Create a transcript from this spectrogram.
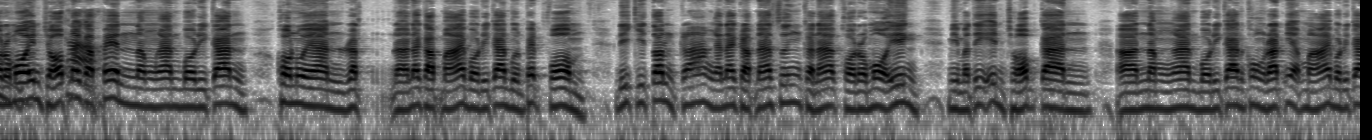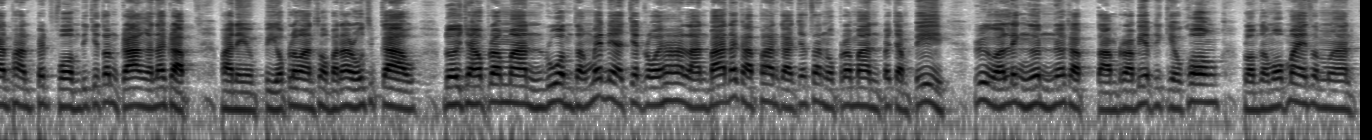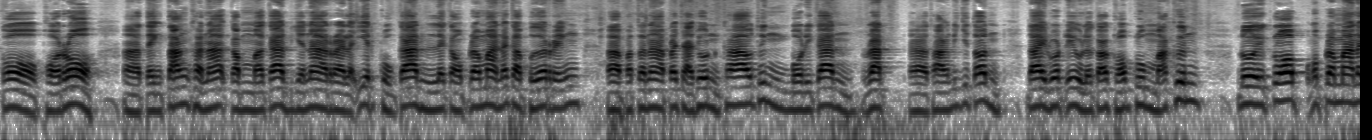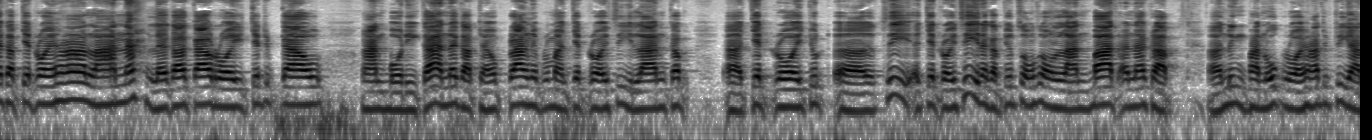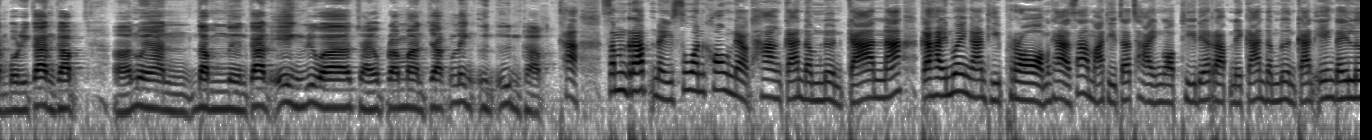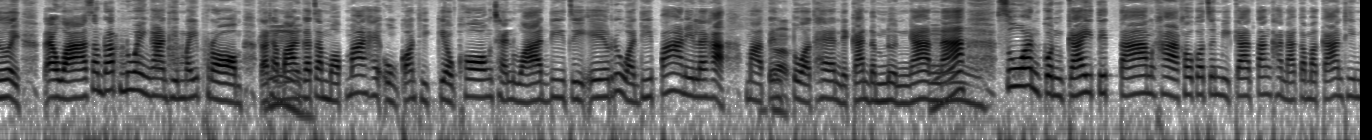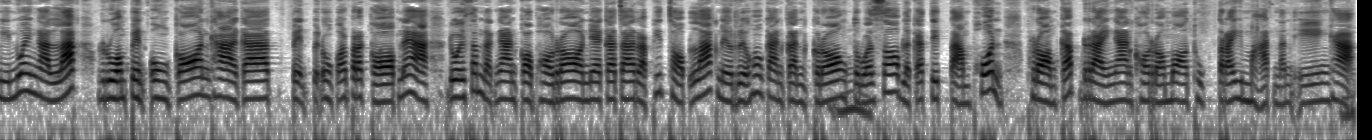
คอรมอเอ็นชอบค่ะ นะครับเพ่นนำงานบริการขอนวยงานรัฐนะครับหมาให้บริการบนแพลตฟอร์ม ดิจิตอลกลางนะครับนะซึ่งคณะคอรมอเอง มีมติเอ็นชอบการอ่านำงานบริการของรัฐเนี่ยหมาให้บริการผ่านแพลตฟอร์ม ดิจิตอลกลางนะครับ ภายในปีงบประมาณ 2569 โดยใช้งบประมาณรวมทั้งเม็ดเนี่ย 705 ล้านบาทนะครับผ่านการจัดสรรงบประมาณประจำปี หรือว่าเร่งเงินนะครับตามระเบียบที่เกี่ยวข้องพร้อมทั้งมบไม่สำนักงานกพรอ แต่งตั้งคณะกรรมการพิจารณารายละเอียดโครงการและกงบประมาณนะครับเพื่อเร่งพัฒนาประชาชนเข้าถึงบริการรัฐทางดิจิตอลได้รวดเร็วและก็ครอบคลุมมากขึ้น โดยกรอบงบประมาณนะครับ705 ล้านนะและก็ 979 งานบริการนะครับใช้งบกลางเนี่ยประมาณ 704 ล้านครับอ่า700จุดเอ่อสี่704นะครับจุด22ล้านบาทนะครับอ่า1,654งานบริการครับ หน่วยงานดำเนินการเอง หรือว่าใช้งบประมาณจากเล่งอื่น ๆ ครับ ค่ะสำหรับในส่วนของแนวทางการดำเนินการนะก็ให้หน่วยงานที่พร้อมค่ะ สามารถที่จะใช้งบที่ได้รับในการดำเนินการเองได้เลย แต่ว่าสำหรับหน่วยงานที่ไม่พร้อม รัฐบาลอืมก็จะมอบหมายให้องค์กรที่เกี่ยวข้องเช่นว่า DGA หรือว่าดีป้านี่แหละค่ะ มาเป็นครับตัวแทนในการดำเนินงานนะ อืม ส่วนกลไกติดตามค่ะ เขาก็จะมีการตั้งคณะกรรมการที่มีหน่วยงานหลัก รวมเป็นองค์กรค่ะก็เป็นเป็นองค์กรประกอบนะคะโดยสำนักงานกพรเนี่ยก็จะรับผิดชอบหลักในเรื่องของการกลันกรองอืมตรวจสอบและก็ติดตามพ้น พร้อมกับรายงานคอรมอทุกไตรมาสนั่นเองค่ะ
